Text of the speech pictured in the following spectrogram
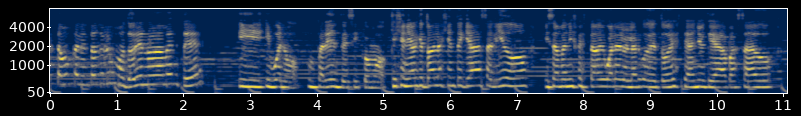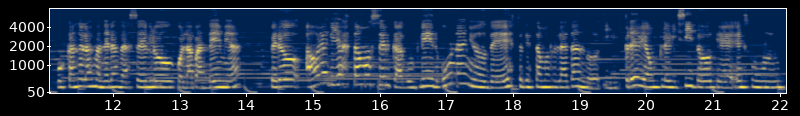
estamos calentando los motores nuevamente y, bueno, un paréntesis, como qué genial que toda la gente que ha salido y se ha manifestado igual a lo largo de todo este año que ha pasado, buscando las maneras de hacerlo con la pandemia. Pero ahora que ya estamos cerca a cumplir un año de esto que estamos relatando y previa a un plebiscito que es un...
